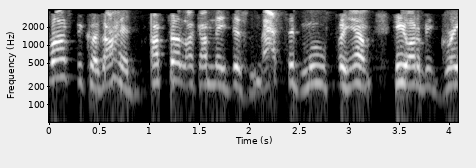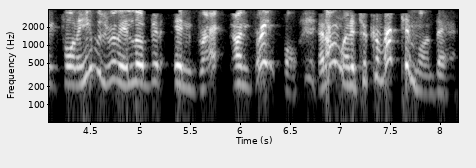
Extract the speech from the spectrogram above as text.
fuss because I had I felt like I made this massive move for him. He ought to be grateful, and he was really a little bit ingra- ungrateful, and I wanted to correct him on that.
